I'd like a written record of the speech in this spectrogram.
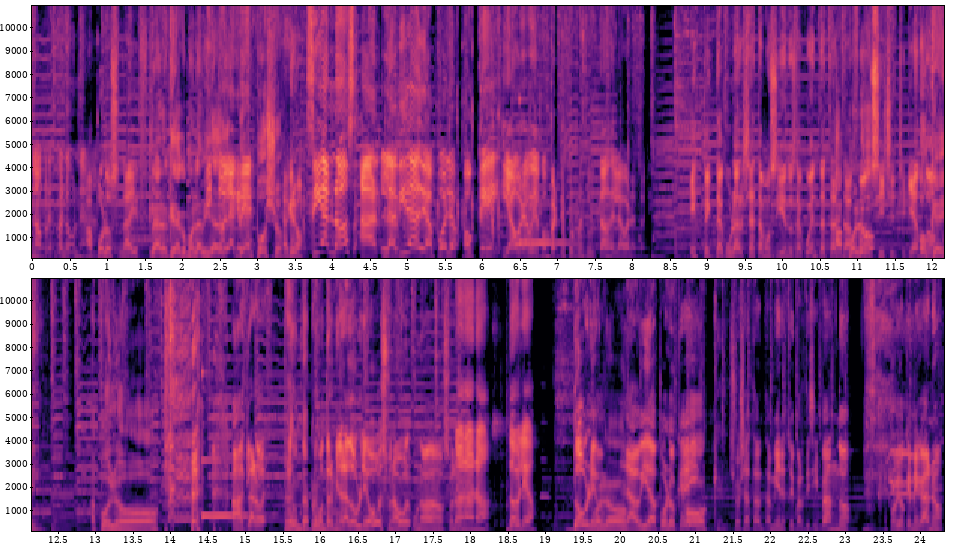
No, pero es con una. Apollo's Life. Claro, queda como la vida Listo, de, la de creé. apoyo. ¿La creo? Síganos a la vida de Apolo, ok, y ahora voy a compartir sus resultados del laboratorio. Espectacular, ya estamos siguiendo esa cuenta. Está, está Apolo, Fonsi che- chequeando. Ok. Apolo. Ah, claro. Pregunta, ¿Cómo pregunta. termina la doble O? ¿Es una, una sola No, no, no, doble O. Doble O. La vida Apolo OK. Ok. Yo ya ta- también estoy participando. Después veo que me gano.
